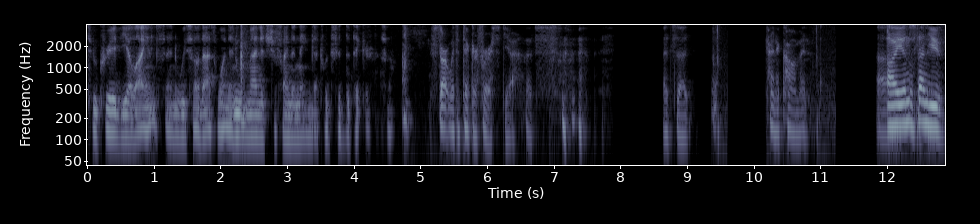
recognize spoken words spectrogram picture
to create the alliance, and we saw that one, and we managed to find a name that would fit the ticker. So start with the ticker first. Yeah, that's that's uh, kind of common. Um, I understand you've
